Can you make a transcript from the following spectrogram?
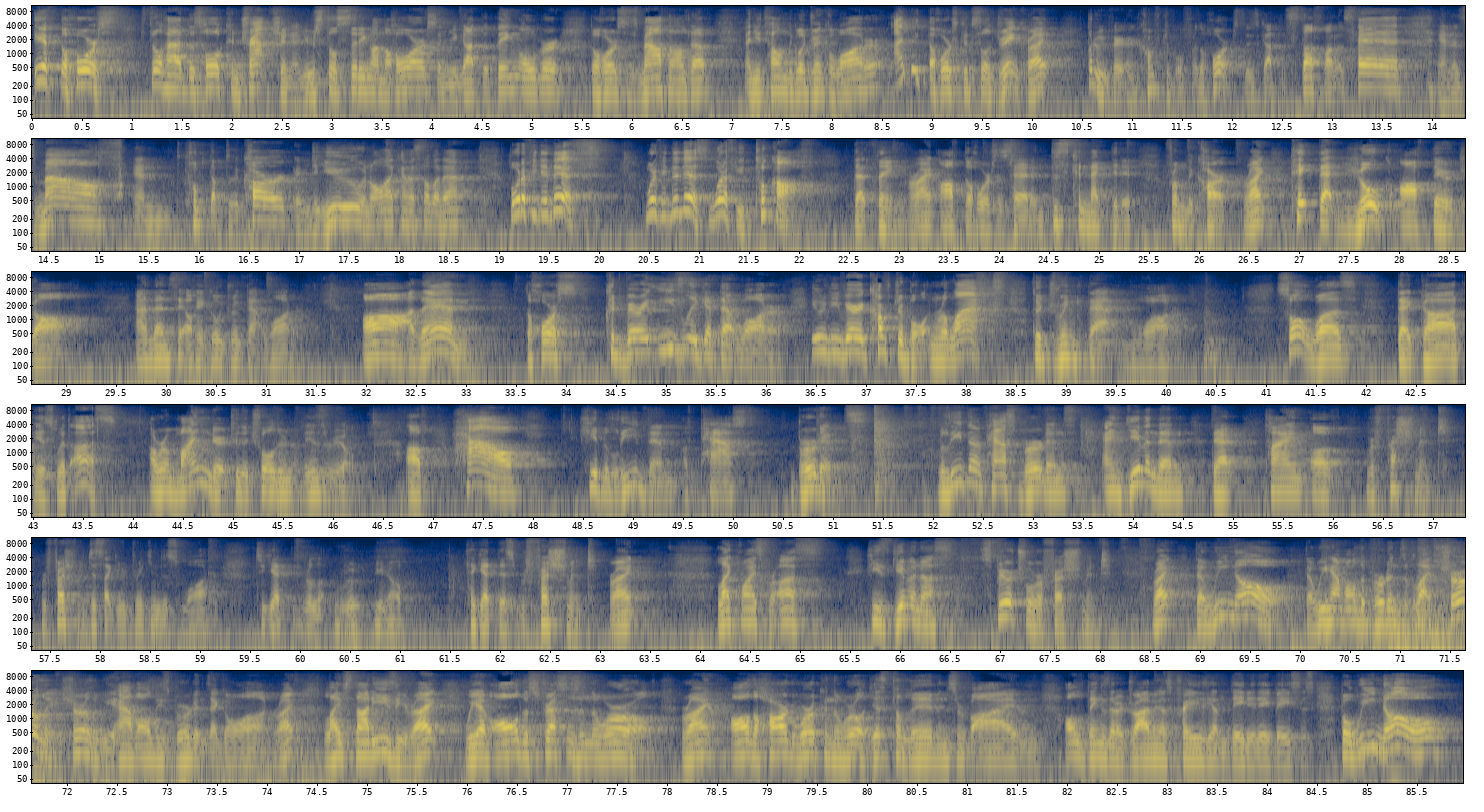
if the horse still had this whole contraption and you're still sitting on the horse and you got the thing over the horse's mouth and all that, and you tell him to go drink a water, I think the horse could still drink, right? But it would be very uncomfortable for the horse. He's got the stuff on his head and his mouth and hooked up to the cart and to you and all that kind of stuff like that. But what if he did this? What if he did this? What if you took off that thing, right, off the horse's head and disconnected it from the cart, right? Take that yoke off their jaw and then say, okay, go drink that water. Ah, then the horse could very easily get that water. It would be very comfortable and relaxed to drink that water. So it was that God is with us. A reminder to the children of Israel of how he had relieved them of past burdens. Relieved them of past burdens and given them that time of refreshment. Refreshment, just like you're drinking this water to get, you know, to get this refreshment, right? Likewise for us, He's given us spiritual refreshment, right? That we know that we have all the burdens of life. Surely, surely we have all these burdens that go on, right? Life's not easy, right? We have all the stresses in the world, right? All the hard work in the world just to live and survive and all the things that are driving us crazy on a day to day basis. But we know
